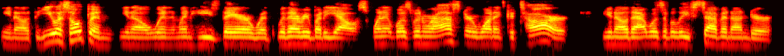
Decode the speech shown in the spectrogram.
you know at the US Open you know when when he's there with with everybody else. When it was when Rozner won in Qatar you know that was I believe 7 under.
